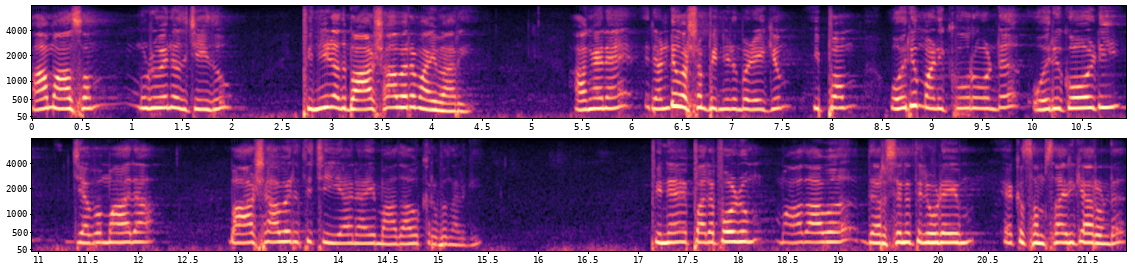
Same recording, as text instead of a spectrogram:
ആ മാസം മുഴുവൻ അത് ചെയ്തു. പിന്നീട് അത് ഭാഷാപരമായി മാറി. അങ്ങനെ രണ്ട് വർഷം പിന്നിടുമ്പോഴേക്കും ഇപ്പം ഒരു മണിക്കൂർ കൊണ്ട് ഒരു കോടി ജപമാല ഭാഷാവരുത്തി ചെയ്യാനായി മാതാവ് കൃപ നൽകി. പിന്നെ പലപ്പോഴും മാതാവ് ദർശനത്തിലൂടെയും ഒക്കെ സംസാരിക്കാറുണ്ട്.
